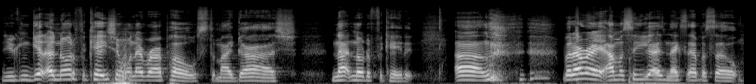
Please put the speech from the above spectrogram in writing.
You can get a notification whenever I post. My gosh, not notified. Um, but all right, I'm gonna see you guys next episode.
